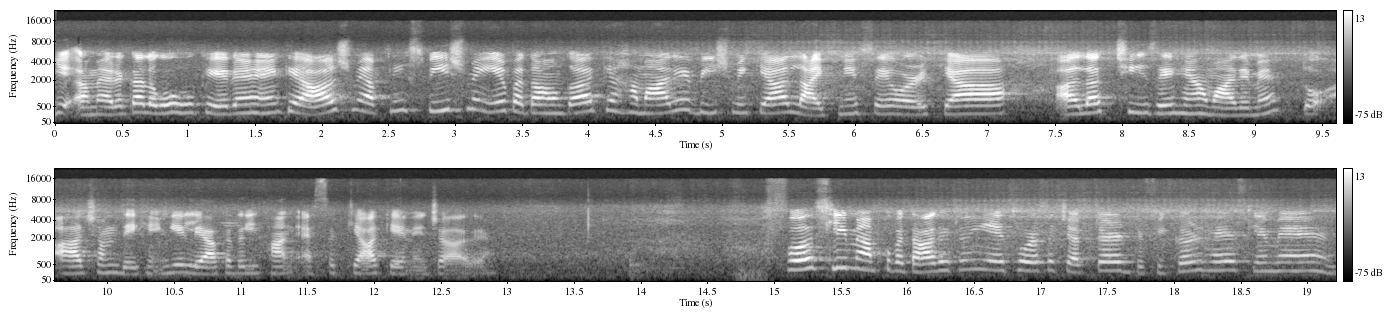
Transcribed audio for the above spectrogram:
ये अमेरिका लोगों को कह रहे हैं कि आज मैं अपनी स्पीच में ये बताऊँगा कि हमारे बीच में क्या लाइकनेस है और क्या अलग चीज़ें हैं हमारे में। तो आज हम देखेंगे लियाकत अली ख़ान ऐसा क्या कहने जा रहे हैं। फर्स्टली मैं आपको बता देती हूँ ये थोड़ा सा चैप्टर डिफ़िकल्ट है इसलिए मैं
